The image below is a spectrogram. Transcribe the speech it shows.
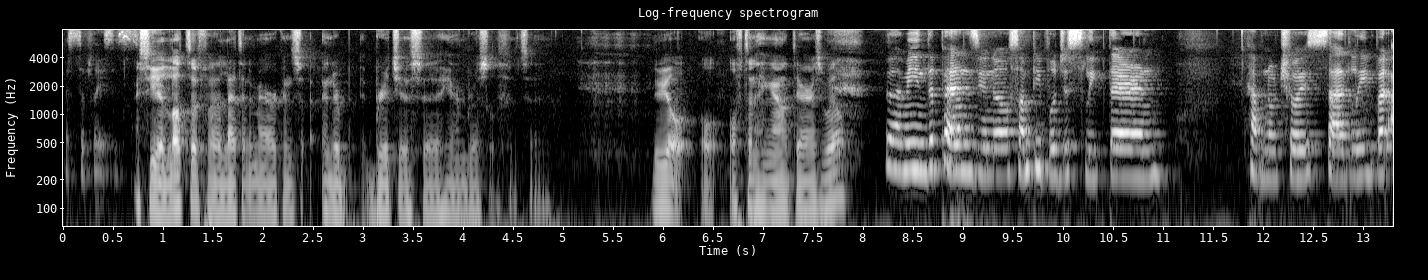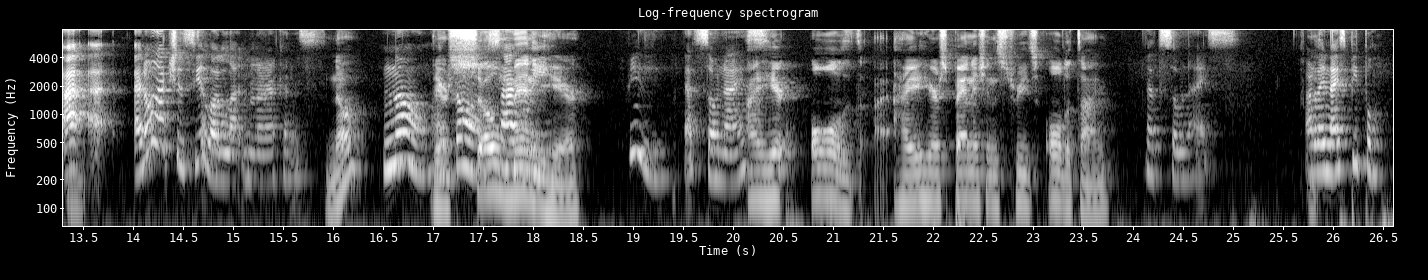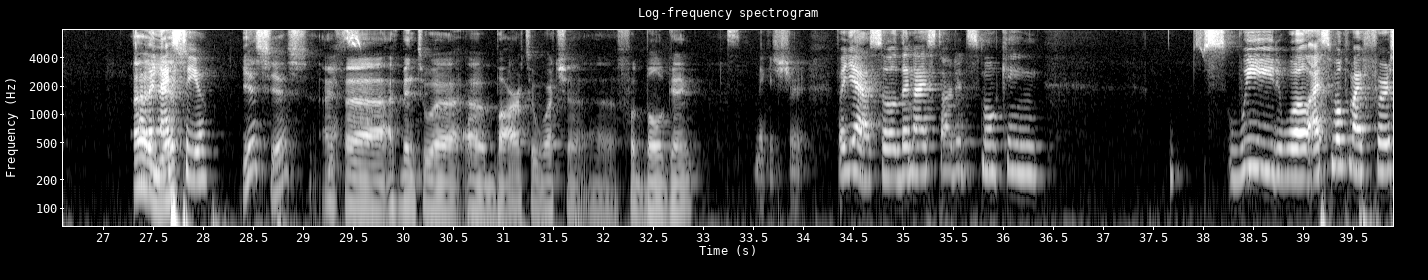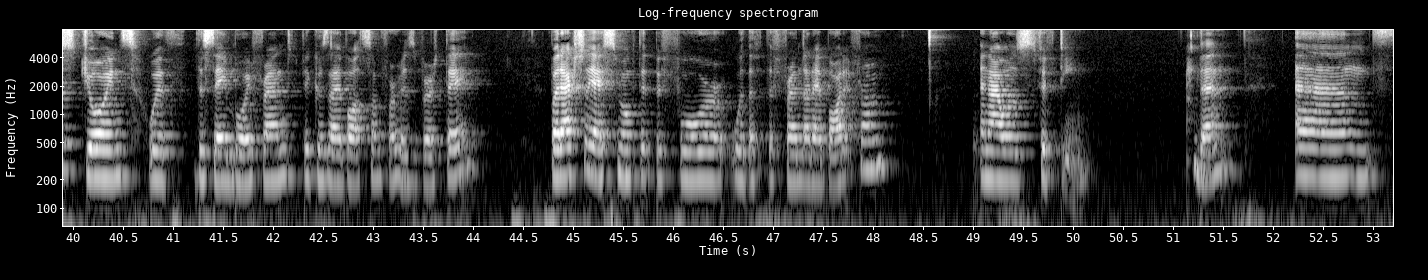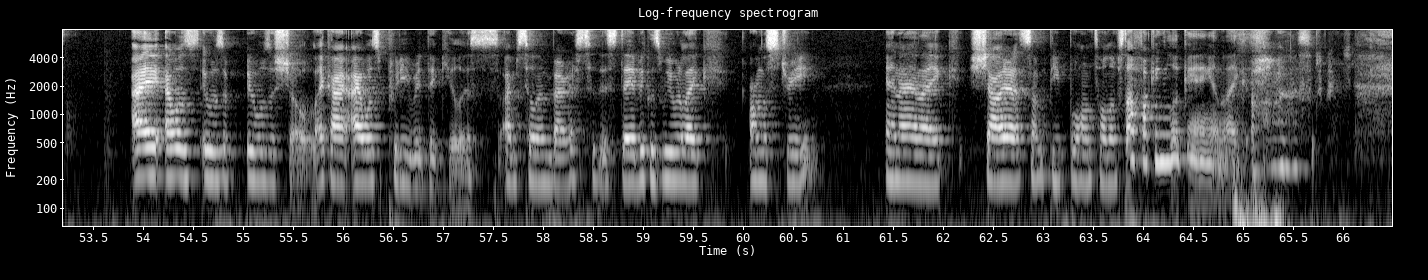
That's the places. I see a lot of uh, Latin Americans under bridges uh, here in Brussels. It's, uh, do you all, all often hang out there as well? I mean, depends, you know. Some people just sleep there and have no choice, sadly. But I, I, I don't actually see a lot of Latin Americans. No, No, there's so sadly. many here. Really, that's so nice. I hear all. I hear Spanish in the streets all the time. That's so nice. Are they nice people? Uh, Are they yes. nice to you? Yes, yes. I've Yes. uh, I've been to a, a bar to watch a, a football game. Make sure. But yeah, so then I started smoking weed. Well, I smoked my first joints with the same boyfriend because I bought some for his birthday. But actually, I smoked it before with the, the friend that I bought it from, and I was 15 then, and I I was it was a it was a show. Like I I was pretty ridiculous. I'm still embarrassed to this day because we were like on the street and I like shouted at some people and told them stop fucking looking and like oh my god so cringe.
